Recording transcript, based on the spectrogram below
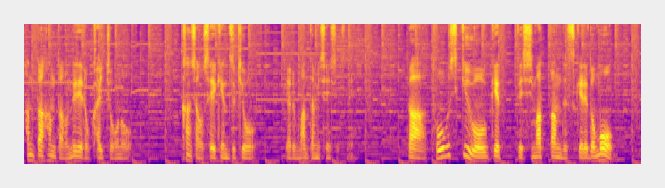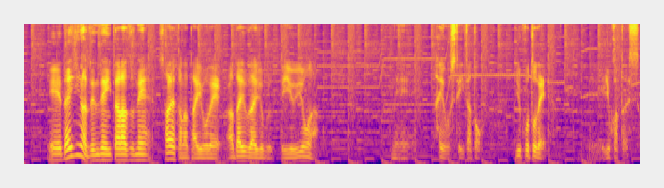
ハンターハンターのネデロ会長の感謝の政権好きをやる万波選手ですね、が、頭部支給を受けてしまったんですけれども、えー、大事には全然至らずね、爽やかな対応で、あ大丈夫、大丈夫っていうような、ね、対応していたということで、えー、かったです。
